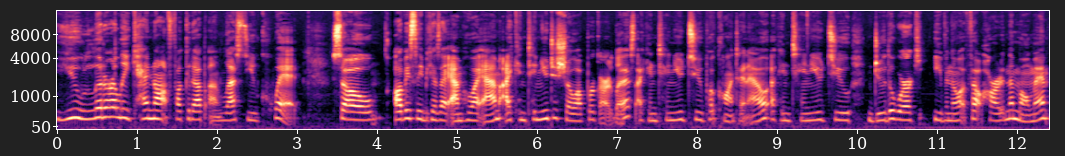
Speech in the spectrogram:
You literally cannot fuck it up unless you quit. So, obviously, because I am who I am, I continue to show up regardless. I continue to put content out. I continue to do the work, even though it felt hard in the moment.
